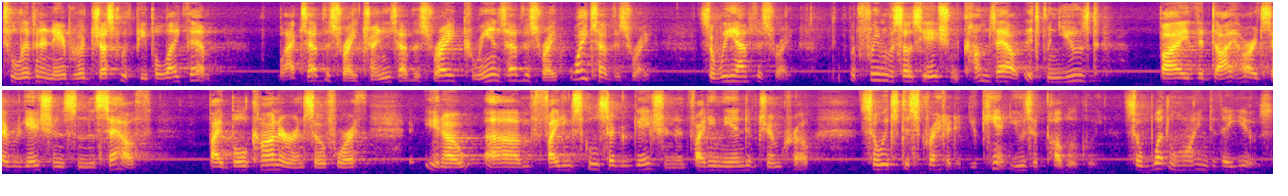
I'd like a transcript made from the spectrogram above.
to live in a neighborhood just with people like them. Blacks have this right, Chinese have this right, Koreans have this right, whites have this right. So we have this right. But freedom of association comes out. It's been used by the diehard segregationists in the South, by Bull Connor and so forth, you know, um, fighting school segregation and fighting the end of Jim Crow. So it's discredited. You can't use it publicly. So what line do they use?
